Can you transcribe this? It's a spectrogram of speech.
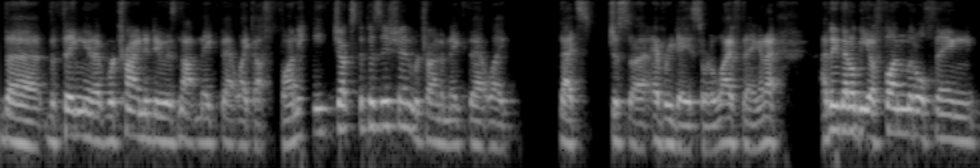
the the thing that we're trying to do is not make that like a funny juxtaposition. We're trying to make that like that's just a everyday sort of life thing. And I I think that'll be a fun little thing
